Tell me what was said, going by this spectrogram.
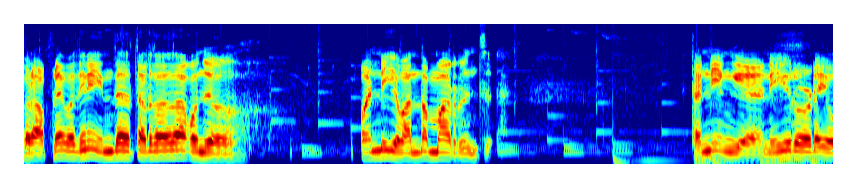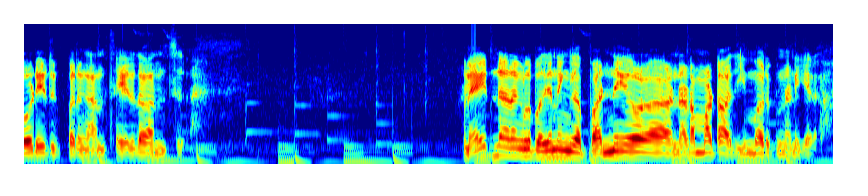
அப்புறம் அப்படியே பார்த்தீங்கன்னா இந்த தடவை தான் கொஞ்சம் பண்டிகை வந்த மாதிரி இருந்துச்சு. தண்ணி இங்கே நீரோட ஓடிட்டு பாருங்கள் பாருங்க அந்த சைடு தான் வந்துச்சு. நைட் நேரங்களில் பார்த்தீங்கன்னா இங்கே பன்னியோட நடமாட்டம் அதிகமாக இருக்குன்னு நினைக்கிறேன்.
